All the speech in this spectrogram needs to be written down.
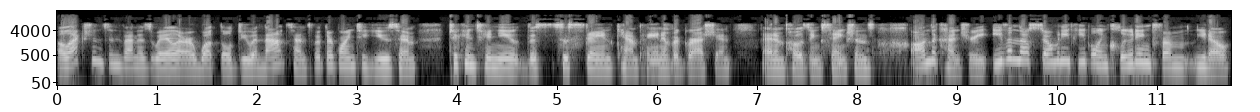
elections in Venezuela or what they'll do in that sense, but they're going to use him to continue this sustained campaign of aggression and imposing sanctions on the country, even though so many people, including from, you know,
